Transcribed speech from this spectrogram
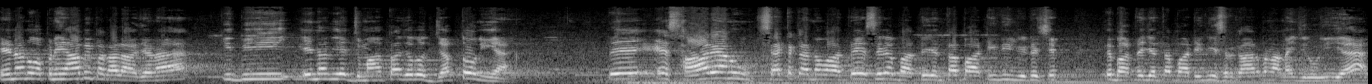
ਇਹਨਾਂ ਨੂੰ ਆਪਣੇ ਆਪ ਹੀ ਪਤਾ ਲੱਗ ਜਾਣਾ ਕਿ ਵੀ ਇਹਨਾਂ ਦੀਆਂ ਜਮਾਤਾਂ ਜਦੋਂ ਜ਼ਬਤ ਹੋਣੀਆਂ, ਤੇ ਇਹ ਸਾਰਿਆਂ ਨੂੰ ਸੈੱਟ ਕਰਨ ਵਾਸਤੇ ਸਿਰਫ ਭਾਰਤੀ ਜਨਤਾ ਪਾਰਟੀ ਦੀ ਲੀਡਰਸ਼ਿਪ ਤੇ ਭਾਰਤੀ ਜਨਤਾ ਪਾਰਟੀ ਦੀ ਸਰਕਾਰ ਬਣਾਉਣਾ ਹੀ ਜ਼ਰੂਰੀ ਹੈ।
